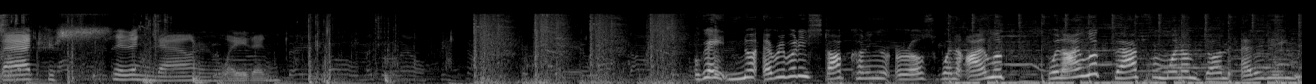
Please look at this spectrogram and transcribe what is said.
back, just sitting down and waiting. Okay, no, everybody stop cutting or else when I look, when I look back from when I'm done editing,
